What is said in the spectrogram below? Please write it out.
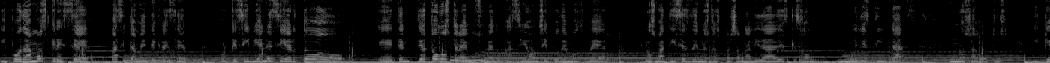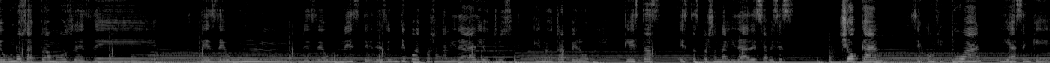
y podamos crecer, básicamente crecer, porque si bien es cierto, eh, ya todos traemos una educación, sí podemos ver los matices de nuestras personalidades que son muy distintas unos a otros y que unos actuamos desde desde un desde un este desde un tipo de personalidad y otros en otra pero que estas estas personalidades a veces chocan se conflictúan y hacen que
